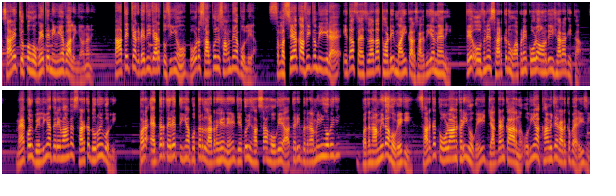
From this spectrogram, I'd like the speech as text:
ਸਾਰੇ ਚੁੱਪ ਹੋ ਗਏ ਤੇ ਨੀਵੀਆਂ ਪਾ ਲਈਆਂ ਉਹਨਾਂ ਨੇ ਤਾਂ ਤੇ ਝਗੜੇ ਦੀ ਜੜ ਤੁਸੀਂ ਹੋ ਬੋਰਡ ਸਭ ਕੁਝ ਸਮਝਦਿਆਂ ਬੋਲਿਆ ਸਮੱਸਿਆ ਕਾਫੀ ਗੰਭੀਰ ਹੈ ਇਹਦਾ ਫੈਸਲਾ ਤਾਂ ਤੁਹਾਡੀ ਮਾਂ ਹੀ ਕਰ ਸਕਦੀ ਹੈ ਮੈਂ ਨਹੀਂ ਤੇ ਉਸਨੇ ਸੜਕ ਨੂੰ ਆਪਣੇ ਕੋਲ ਆਉਣ ਦੀ ਇਸ਼ਾਰਾ ਕੀਤਾ ਮੈਂ ਕੋਈ ਬੇਲੀਆਂ ਤੇਰੇ ਵਾਂਗ ਸੜਕ ਦੂਰੋਂ ਹੀ ਬੋਲੀ। ਪਰ ਇੱਧਰ ਤੇਰੇ ਤੀਆਂ ਪੁੱਤਰ ਲੜ ਰਹੇ ਨੇ, ਜੇ ਕੋਈ ਹਾਦਸਾ ਹੋ ਗਿਆ, ਤੇਰੀ ਬਦਨਾਮੀ ਨਹੀਂ ਹੋਵੇਗੀ? ਬਦਨਾਮੀ ਤਾਂ ਹੋਵੇਗੀ। ਸੜਕ ਕੋਲ ਆਣ ਖੜੀ ਹੋ ਗਈ, ਜਾਗਣ ਕਾਰਨ ਉਹਦੀਆਂ ਅੱਖਾਂ ਵਿੱਚ ਰੜਕ ਪੈ ਰਹੀ ਸੀ।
